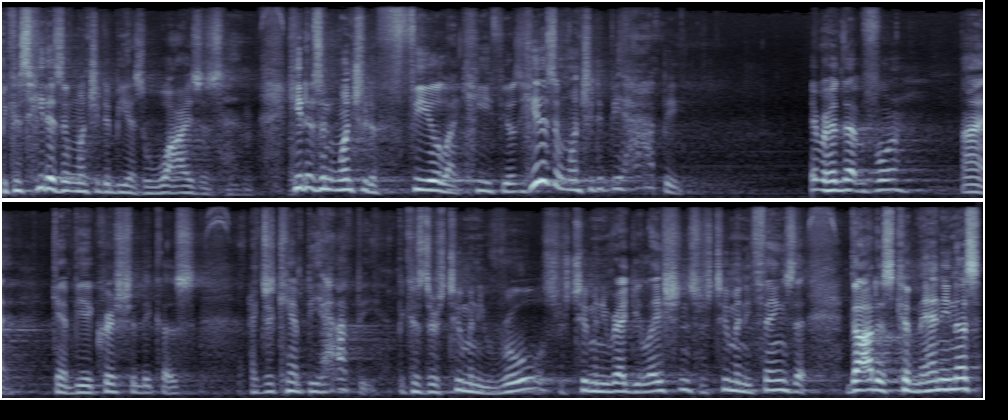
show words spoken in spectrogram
because He doesn't want you to be as wise as Him. He doesn't want you to feel like He feels. He doesn't want you to be happy. You ever heard that before? I can't be a Christian because I just can't be happy because there's too many rules, there's too many regulations, there's too many things that God is commanding us.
